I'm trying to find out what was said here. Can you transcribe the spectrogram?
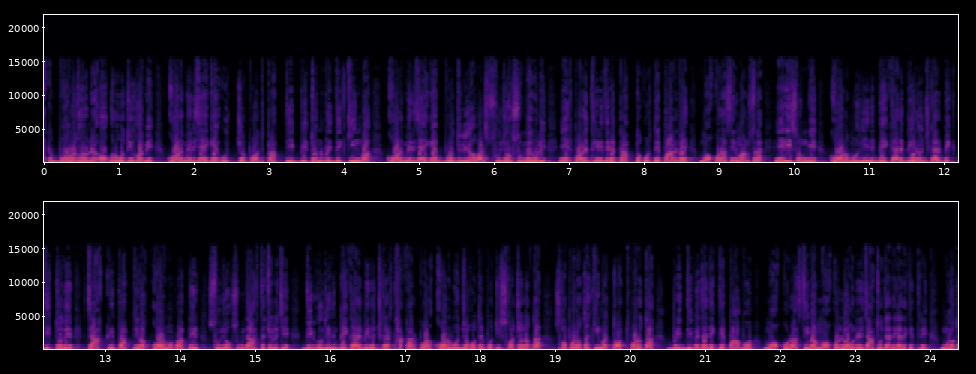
এক বড় ধরনের অগ্রগতি হবে। কর্মের জায়গায় উচ্চ পদপ্রাপ্তি বেতন বৃদ্ধি কিংবা কর্মের জায়গায় বদলি হওয়ার সুযোগ সুবিধাগুলি এরপরে ধীরে ধীরে প্রাপ্ত করতে পারবে মকর রাশির মানুষরা। এরই সঙ্গে কর্মহীন, বেকার, বেরোজগার ব্যক্তিত্বদের চাকরি প্রাপ্তি বা কর্মপ্রাপ্তির সুযোগ সুবিধা আসতে চলেছে। দীর্ঘদিন বেকার, বেরোজগার থাকার পর কর্মজগতের প্রতি সচলতা, সফলতা কিংবা তৎপরতা বৃদ্ধি পেতে দেখতে পাবো মকর রাশি বা মকর লগ্নের জাতক জাতিকাদের ক্ষেত্রে। মূলত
